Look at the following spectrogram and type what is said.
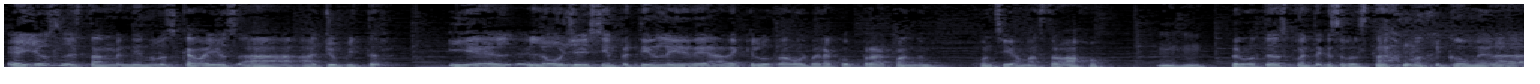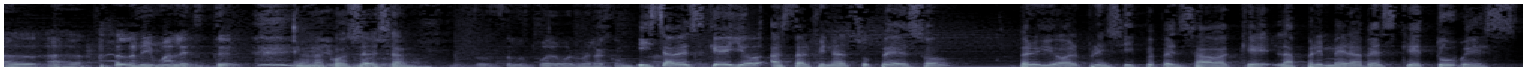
ellos le están vendiendo los caballos a, a Júpiter y el, el, OJ siempre tiene la idea de que los va a volver a comprar cuando consiga más trabajo. Pero vos te das cuenta que se los está dando de comer al, al animal este. Una cosa esa. Se los puede volver a comprar. Y sabes qué, yo hasta el final supe eso, pero yo al principio pensaba que la primera vez que tú ves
